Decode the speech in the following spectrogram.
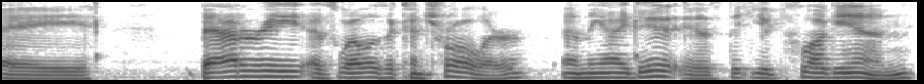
a battery as well as a controller and the idea is that you'd plug in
